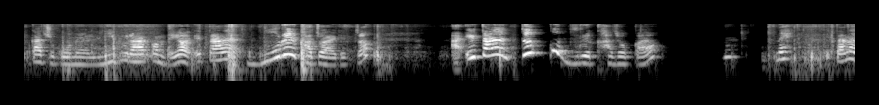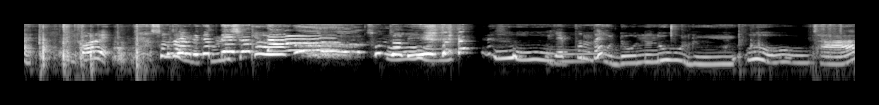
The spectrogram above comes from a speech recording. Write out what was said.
해가지고 오늘 리뷰를 할 건데요. 일단은 물을 가져와야겠죠? 아, 일단은 뜯고 물을 가져올까요? 네, 일단은 이거를 손잡이를 분리시켜요. 손잡이. 오, 예쁜데? 너는 오리. 오. 자,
